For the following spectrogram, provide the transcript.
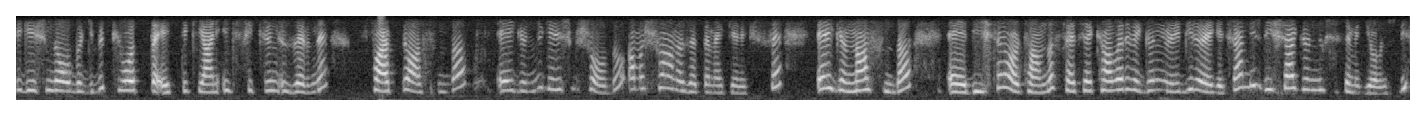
bir girişimde olduğu gibi pivot da ettik. Yani ilk fikrin üzerine farklı aslında e-gönüllü gelişmiş oldu. Ama şu an özetlemek gerekirse e-gönüllü aslında e, dijital ortamda STK'ları ve gönüllüleri bir araya getiren bir dijital gönüllülük sistemi diyoruz biz.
